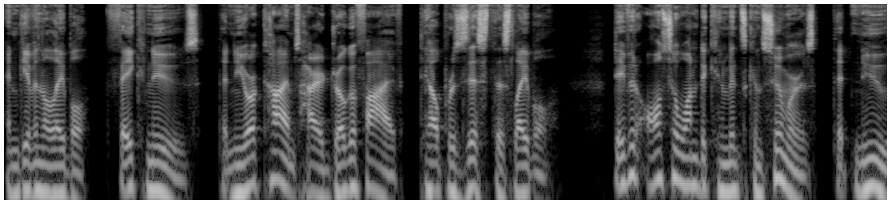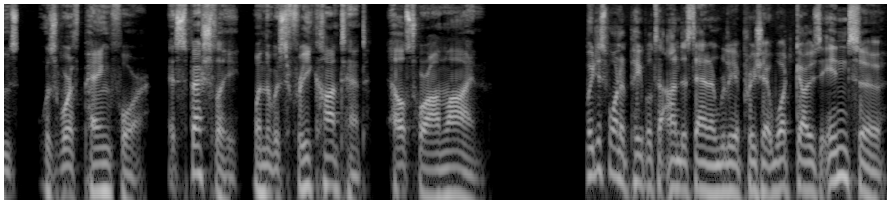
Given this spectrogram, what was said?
and given the label fake news, the New York Times hired Droga 5 to help resist this label. David also wanted to convince consumers that news was worth paying for, especially when there was free content elsewhere online. We just wanted people to understand and really appreciate what goes into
